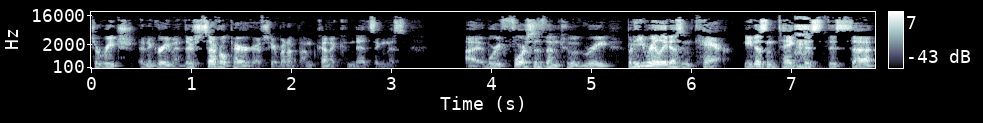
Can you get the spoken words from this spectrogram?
to reach an agreement. There's several paragraphs here, but I'm, I'm kind of condensing this. Uh, where he forces them to agree, but he really doesn't care. He doesn't take this this uh,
